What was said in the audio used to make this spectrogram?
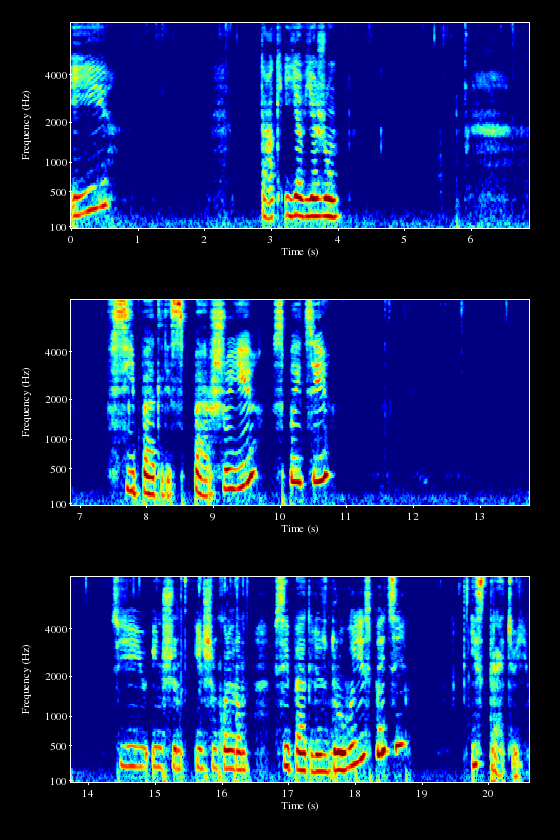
І так, і я в'яжу всі петлі з першої спиці, цією іншим, іншим кольором, всі петлі з другої спиці і з третьої.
